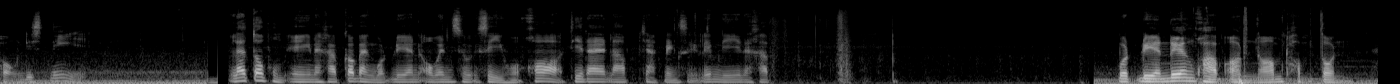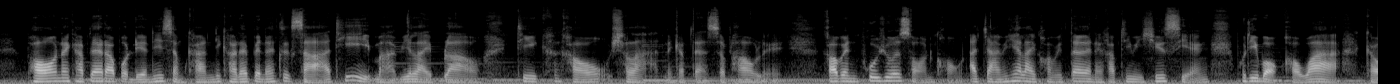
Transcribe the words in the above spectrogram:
ของดิสนีย์และตัวผมเองนะครับ ก็แบ่งบทเรียนเอาเป็นสี่หัวข้อที่ได้รับจากหนังสือเล่มนี้นะครับ บทเรียนเรื่องความอ่อนน้อมถ่อมตน เพราะนะครับได้รับบทเรียนที่สำคัญที่เขาได้เป็นนักศึกษาที่มหาวิทยาลัยบราวที่เขาฉลาดนะครับแต่สะเพร่าเลย เขาเป็นผู้ช่วยสอนของอาจารย์วิทยาลัยคอมพิวเตอร์นะครับที่มีชื่อเสียง ผู้ที่บอกเขาว่าเขา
